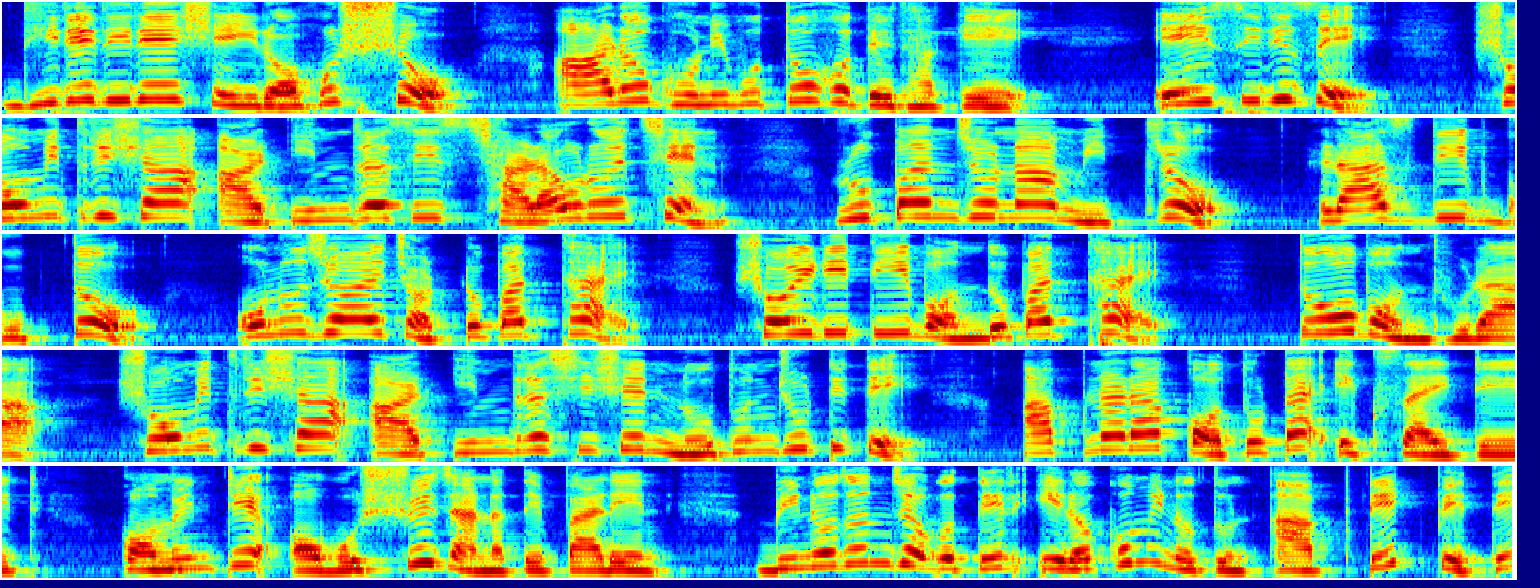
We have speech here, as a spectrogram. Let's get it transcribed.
ধীরে ধীরে সেই রহস্য আরও ঘনীভূত হতে থাকে। এই সিরিজে সৌমিত্রিষা আর ইন্দ্রাশিস ছাড়াও রয়েছেন রূপাঞ্জনা মিত্র, রাজদীপ গুপ্ত, অনুজয় চট্টোপাধ্যায়, শৈরীতি বন্দ্যোপাধ্যায়। তো বন্ধুরা, সৌমিত্রিষা আর ইন্দ্রাশিসের নতুন জুটিতে আপনারা কতটা এক্সাইটেড কমেন্টে অবশ্যই জানাতে পারেন। বিনোদন জগতের এরকমই নতুন আপডেট পেতে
